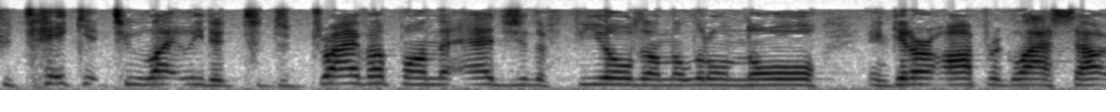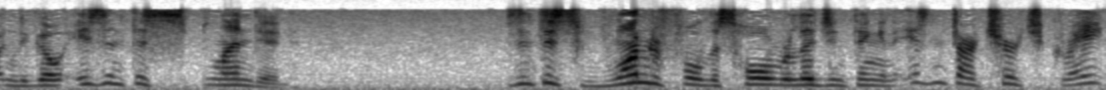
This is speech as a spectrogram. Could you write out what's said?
to take it too lightly, to, to, to, drive up on the edge of the field on the little knoll and get our opera glass out and to go, Isn't this splendid? Isn't this wonderful, this whole religion thing? And isn't our church great?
